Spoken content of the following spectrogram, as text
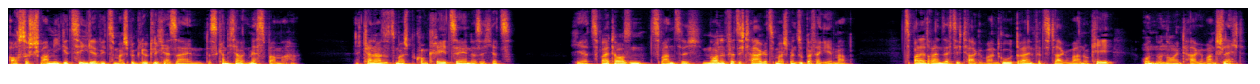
auch so schwammige Ziele wie zum Beispiel glücklicher sein, das kann ich damit messbar machen. Ich kann also zum Beispiel konkret sehen, dass ich jetzt hier 2020 49 Tage zum Beispiel super vergeben habe. 263 Tage waren gut, 43 Tage waren okay und nur 9 Tage waren schlecht.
